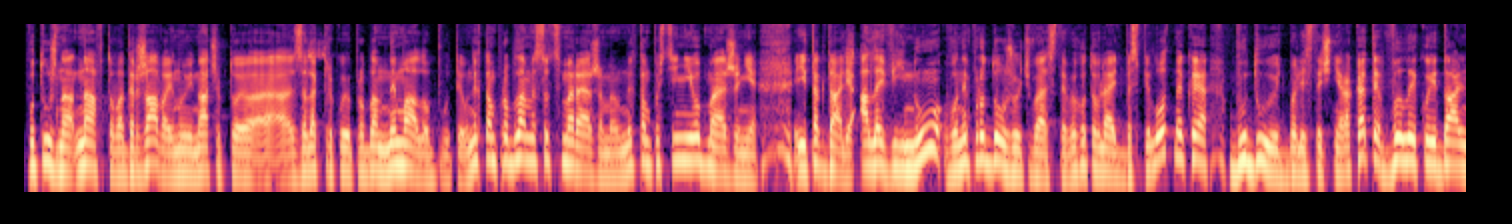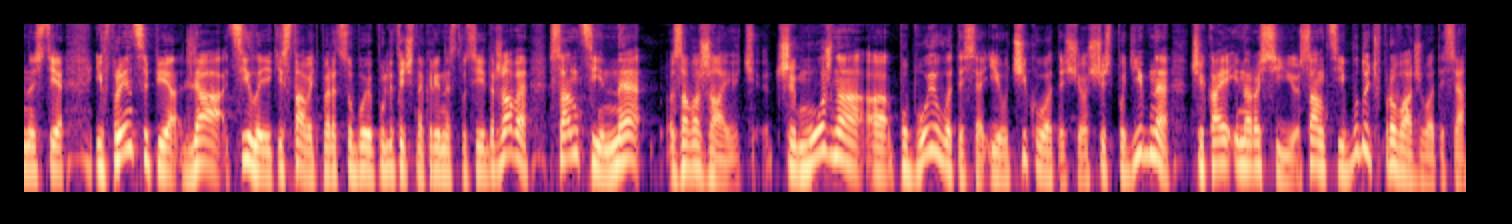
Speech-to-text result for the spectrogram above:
потужна нафтова держава, і ну і начебто е, е, з електрикою проблем не мало бути. У них там проблеми з соцмережами, у них там постійні обмежені і так далі. Але війну вони продовжують вести, виготовляють безпілотники, будують балістичні ракети великої дальності. І в принципі, для цілей, які ставить перед собою політичне керівництво цієї держави, санкції не заважають. Чи можна е, побоюватися і очікувати, що щось подібне чекає і на Росію? Санкції будуть впроваджуватися,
